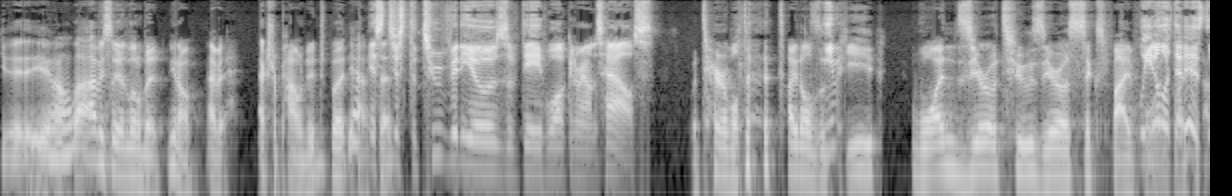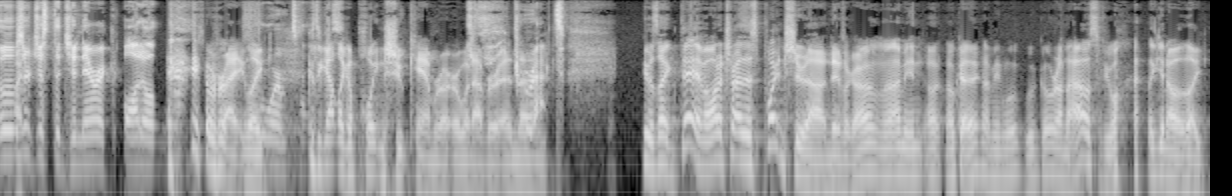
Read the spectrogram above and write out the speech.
you know, obviously a little bit, you know, extra poundage, but yeah, it's just the two videos of Dave walking around his house. with terrible titles as P one zero two zero six five. Well, you know what that is? Those are just the generic auto right, like because he got like a point and shoot camera or whatever, and correct. He was like, "Dave, I want to try this point and shoot out." And Dave's like, "Oh, I mean, okay. I mean, we'll, we'll go around the house if you want." like, you know, like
